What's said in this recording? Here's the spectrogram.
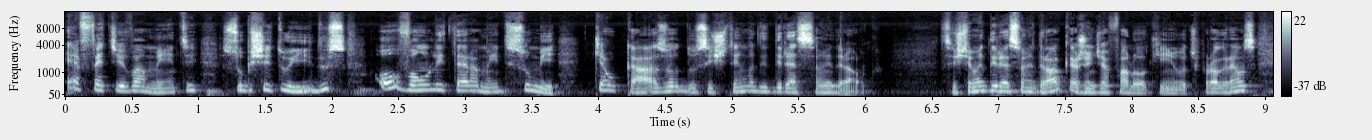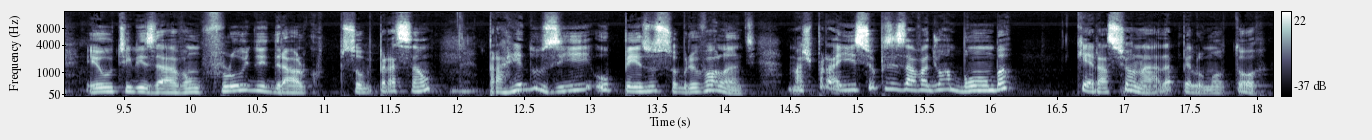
efetivamente substituídos ou vão literalmente sumir, que é o caso do sistema de direção hidráulico. Sistema de direção hidráulica, a gente já falou aqui em outros programas, eu utilizava um fluido hidráulico sob pressão para reduzir o peso sobre o volante. Mas para isso eu precisava de uma bomba que era acionada pelo motor.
